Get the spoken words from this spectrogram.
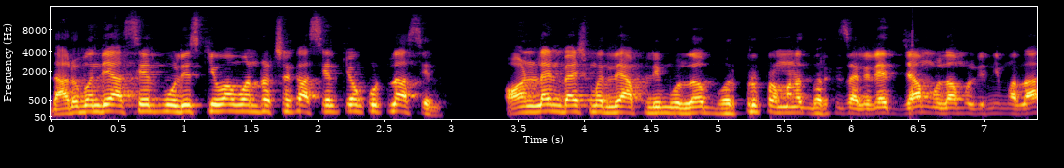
दारूबंदी असेल पोलीस किंवा वनरक्षक असेल किंवा कुठलं असेल ऑनलाईन बॅच मधले आपली मुलं भरपूर प्रमाणात भरती झालेली आहेत. ज्या मुला मुलींनी मला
